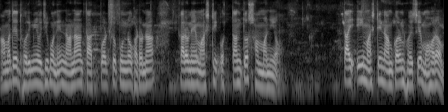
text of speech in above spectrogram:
আমাদের ধর্মীয় জীবনে নানা তাৎপর্যপূর্ণ ঘটনা কারণে মাসটি অত্যন্ত সম্মানীয়। তাই এই মাসটির নামকরণ হয়েছে মহরম।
